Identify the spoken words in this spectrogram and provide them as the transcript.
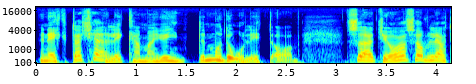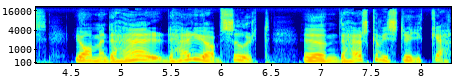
Men äkta kärlek kan man ju inte må dåligt av. Så att jag sa väl att ja, men det här, det här är ju absurt. Ehm, det här ska vi stryka.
